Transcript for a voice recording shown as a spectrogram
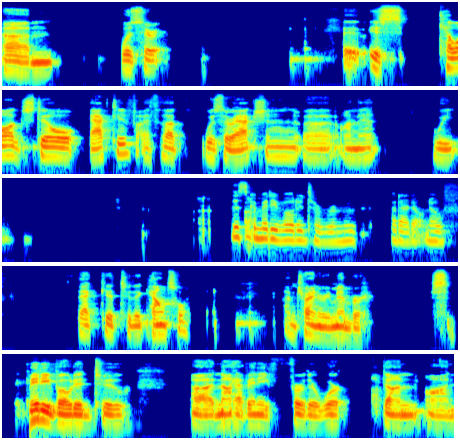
Um, was there uh, Kellogg still active? I thought was there action uh, on that? We this uh, committee voted to remove it, but I don't know if that get to the council. I'm trying to remember the committee voted to uh, not have any further work done on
